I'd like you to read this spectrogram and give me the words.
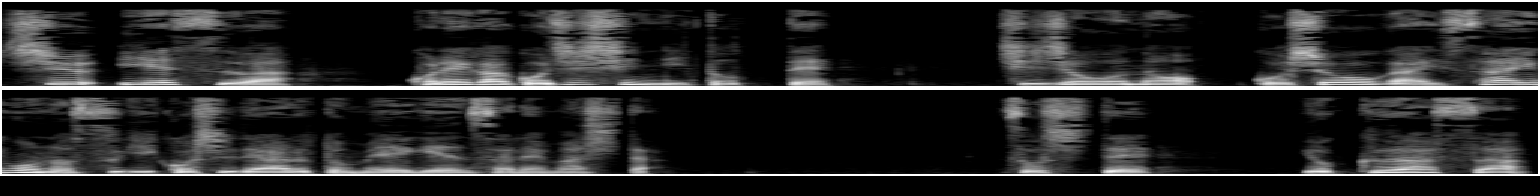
主イエスはこれがご自身にとって地上のご生涯最後の杉越であると明言されました。そして翌朝、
